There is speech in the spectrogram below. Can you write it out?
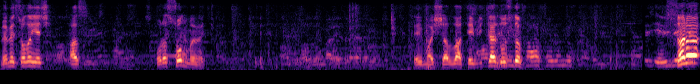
Mehmet sola geç. Az. Orası sol mu Mehmet? Ey maşallah. Tebrikler dostum. Sarı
